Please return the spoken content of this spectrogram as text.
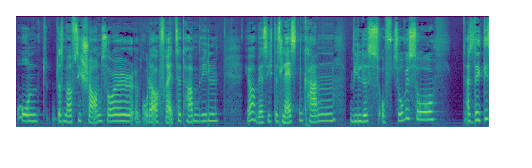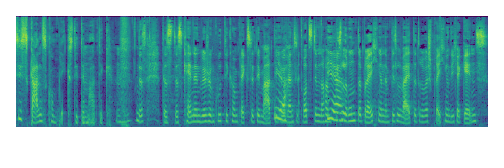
und dass man auf sich schauen soll oder auch Freizeit haben will. Ja, wer sich das leisten kann, will das oft sowieso. Also das ist ganz komplex, die Thematik. Mhm. Mhm. Das, das, das kennen wir schon gut, die komplexe Thematik. Ja. Wir werden sie trotzdem noch ein ja. bisschen runterbrechen und ein bisschen weiter drüber sprechen. Und ich ergänze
